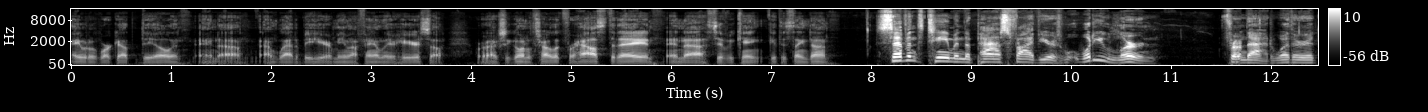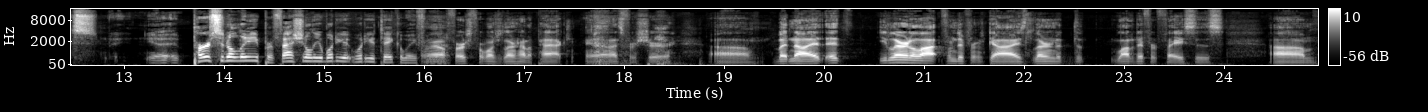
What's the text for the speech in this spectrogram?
able to work out the deal, and, and uh, I'm glad to be here. Me and my family are here, so we're actually going to try to look for a house today and, and uh, see if we can't get this thing done. Seventh team in the past five years. What do you learn from that? Whether it's personally, professionally, what do you what do you take away from well, that? first and foremost, you learn how to pack. Yeah, that's for sure. Um, but no, it, it, you learn a lot from different guys. Learn a, a lot of different faces. Um,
